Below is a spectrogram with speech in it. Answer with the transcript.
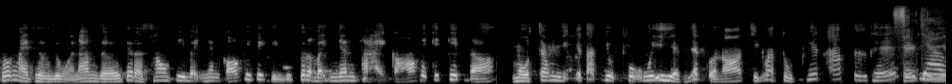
thuốc này thường dùng ở nam giới tức là sau khi bệnh nhân có kích thích tình dục tức là bệnh nhân phải có cái kích thích đó một trong những cái tác dụng phụ nguy hiểm nhất của nó chính là tụt huyết áp tư thế xin thế chào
